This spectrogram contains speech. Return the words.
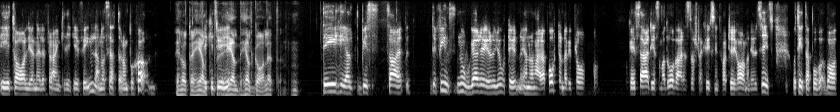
i Italien eller Frankrike, i Finland och sätta dem på sjön. Det låter helt, ju, helt, helt galet. Mm. Det är helt bisarrt. Det finns noga redogjort i en av de här rapporterna där vi plockar isär det som var då världens största kryssningsfartyg, Harman Seas och tittar på vad, vad,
